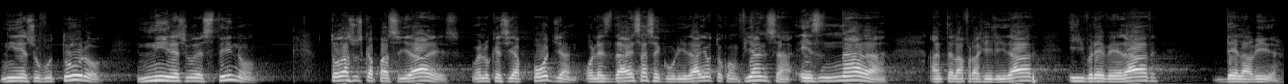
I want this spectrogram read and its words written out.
ni de su futuro, ni de su destino todas sus capacidades o en lo que se apoyan o les da esa seguridad y autoconfianza es nada ante la fragilidad y brevedad de la vida.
